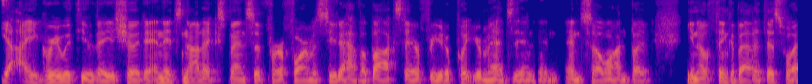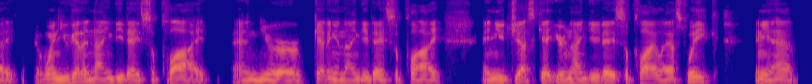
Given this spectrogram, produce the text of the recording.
yeah, I agree with you. They should, and it's not expensive for a pharmacy to have a box there for you to put your meds in and and so on. But you know, think about it this way: when you get a 90 day supply, and you're getting a 90 day supply, and you just get your 90 day supply last week, and you have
